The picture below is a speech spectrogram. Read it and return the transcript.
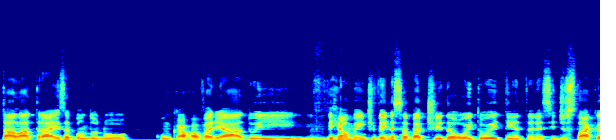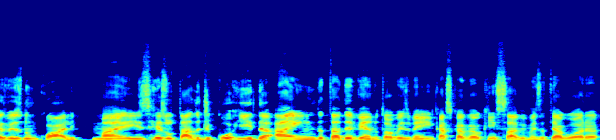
tá lá atrás, abandonou com o carro avariado e realmente vem nessa batida 8 ou 80, né? Se destaca às vezes num quali, mas resultado de corrida ainda tá devendo. Talvez venha em Cascavel, quem sabe, mas até agora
